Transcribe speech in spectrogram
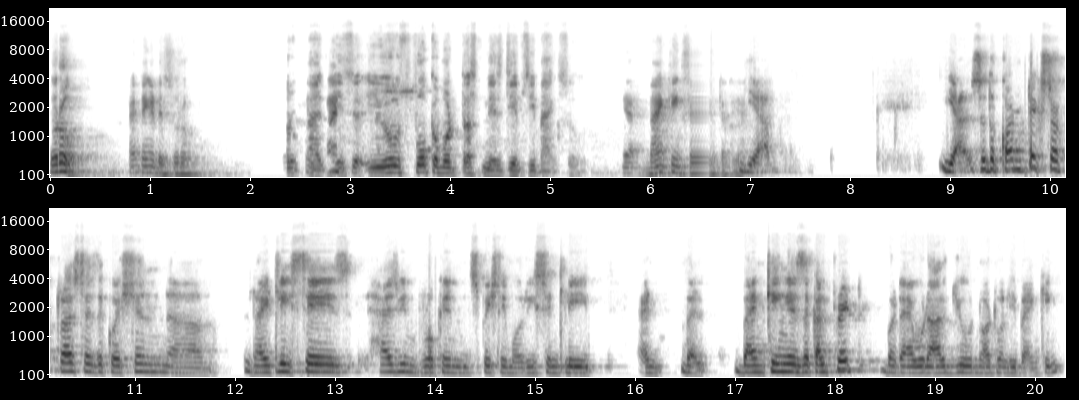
Suru. I think it is Suru. Uh, you spoke about trust in HDFC Bank. So yeah, banking sector. Yeah. yeah. yeah. So the context of trust, as the question uh, rightly says, has been broken, especially more recently. And well, banking is a culprit, but I would argue not only banking.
